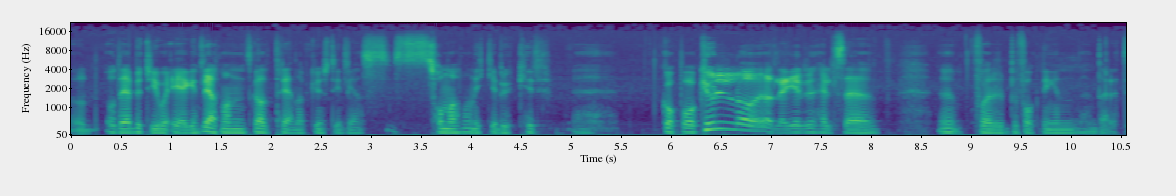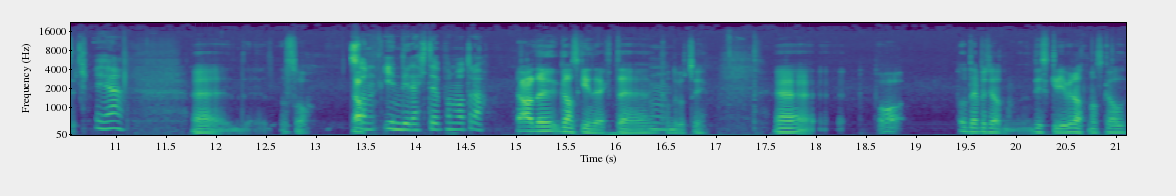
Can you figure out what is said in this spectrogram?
og, og, det betyr jo egentlig at man skal trene opp kunstig intelligens sånn at man ikke bruker uh, Går på kull og ødelegger helse uh, for befolkningen deretter. Ja. Så, ja. Sånn indirekte, på en måte, da? Ja, det er ganske indirekte, mm. kan du godt si. Og, og, det betyr at de skriver at man skal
